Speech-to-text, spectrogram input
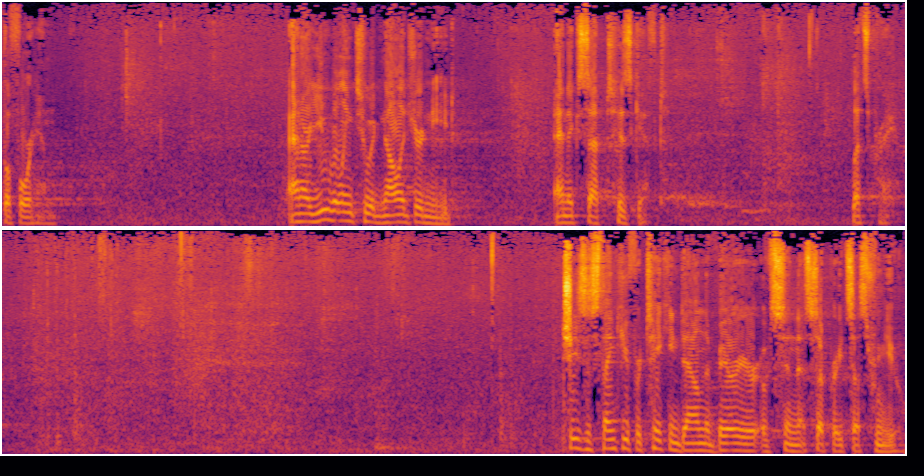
before Him? And are you willing to acknowledge your need and accept His gift? Let's pray. Jesus, thank you for taking down the barrier of sin that separates us from you.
